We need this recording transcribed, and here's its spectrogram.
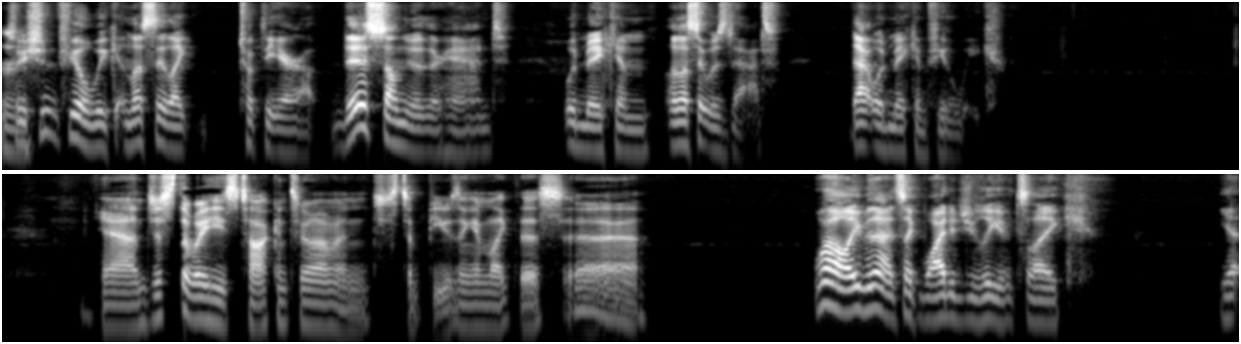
So Hmm. he shouldn't feel weak unless they like took the air out. This, on the other hand, would make him unless it was that that would make him feel weak. yeah, and just the way he's talking to him and just abusing him like this. Uh, Well, even that, it's like, why did you leave? It's like, yeah,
